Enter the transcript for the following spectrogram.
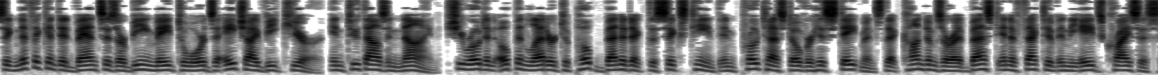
significant advances are being made towards a HIV cure. In 2009, she wrote an open letter to Pope Benedict XVI in protest over his statements that condoms are at best ineffective in the AIDS crisis.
